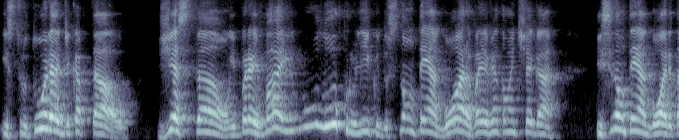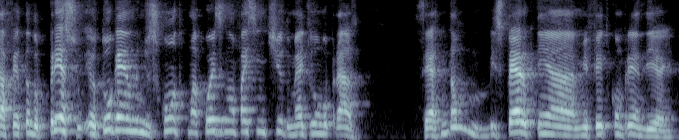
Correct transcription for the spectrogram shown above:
estrutura de capital, gestão e por aí vai, o lucro líquido, se não tem agora, vai eventualmente chegar. E se não tem agora e está afetando o preço, eu estou ganhando um desconto com uma coisa que não faz sentido, médio e longo prazo certo? Então, espero que tenha me feito compreender.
